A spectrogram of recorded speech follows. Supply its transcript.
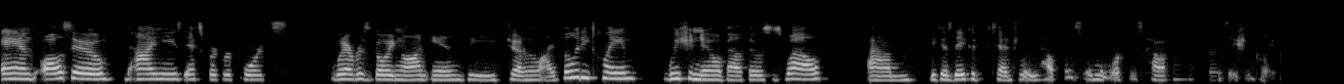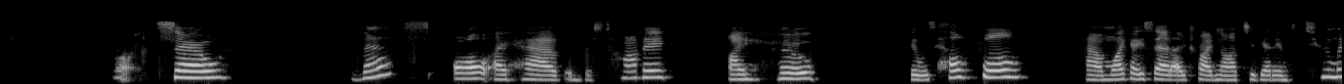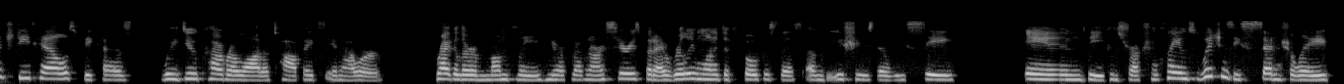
And also the IMEs, the expert reports, whatever's going on in the general liability claim, we should know about those as well um, because they could potentially help us in the workers' compensation claim. All right, so that's all I have in this topic. I hope it was helpful. Um, like I said, I tried not to get into too much details because we do cover a lot of topics in our regular monthly New York webinar series, but I really wanted to focus this on the issues that we see in the construction claims, which is essentially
